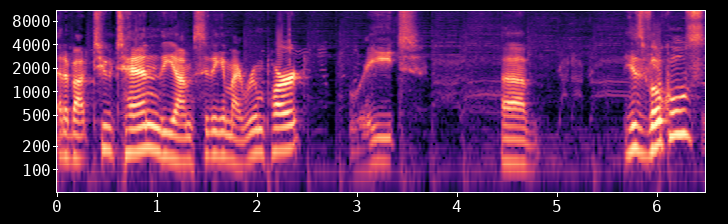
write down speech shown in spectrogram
at about two ten, the I'm sitting in my room part, great. Um, his vocals,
